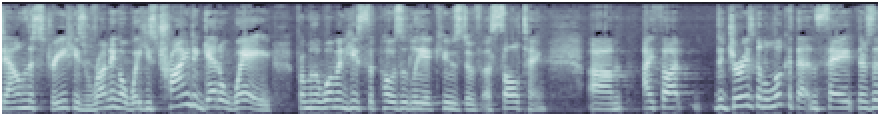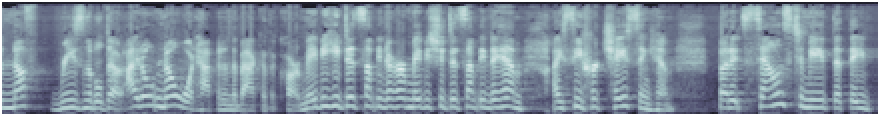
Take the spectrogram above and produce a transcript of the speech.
down the street, he's running away. He's trying to get away from the woman he's supposedly accused of assaulting. Um, I thought the jury's going to look at that and say there's enough reasonable doubt. I don't know what happened in the back of the car. Maybe he did something to her. Maybe she did something to him. I see her chasing him. But it sounds to me that they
